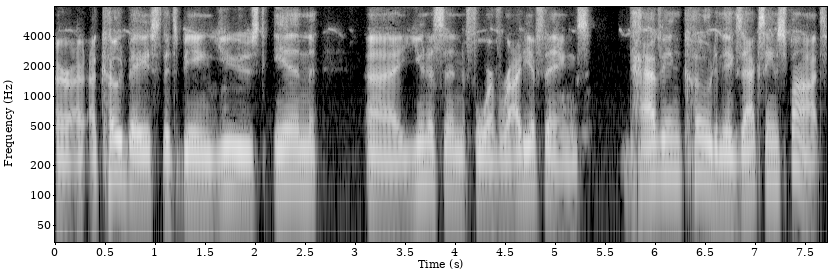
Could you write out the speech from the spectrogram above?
or a, code base that's being used in uh, unison for a variety of things, having code in the exact same spot,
